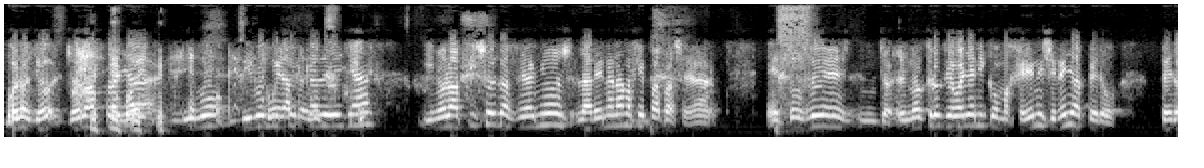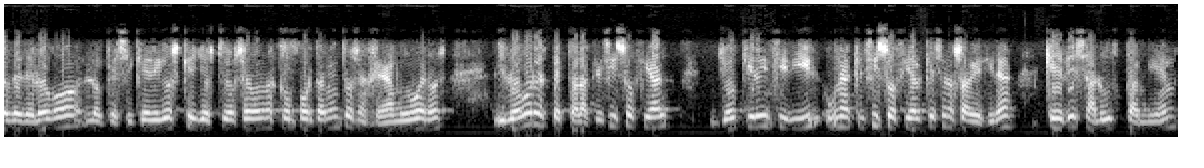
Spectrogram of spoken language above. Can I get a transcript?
Bueno, yo, yo la playa vivo, vivo muy cerca de ella y no la piso desde hace años la arena nada más que para pasear. Entonces, no creo que vaya ni con mascarilla ni sin ella, pero pero desde luego lo que sí que digo es que yo estoy observando unos comportamientos en general muy buenos. Y luego respecto a la crisis social yo quiero incidir una crisis social que se nos avecina que de salud también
